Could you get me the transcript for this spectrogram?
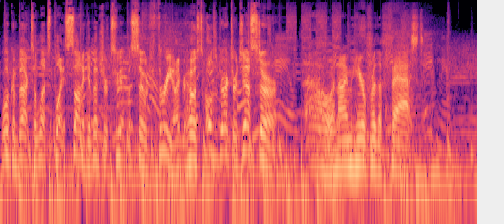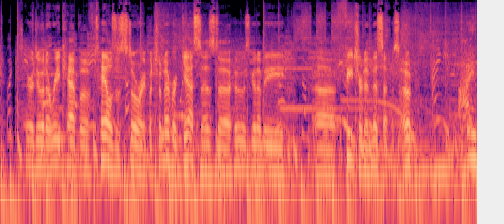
Welcome back to Let's Play Sonic Adventure 2 Episode 3. I'm your host, Ultra Director Jester. Oh, and I'm here for the fast. We're doing a recap of Tails' story, but you'll never guess as to who's going to be uh, featured in this episode. I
